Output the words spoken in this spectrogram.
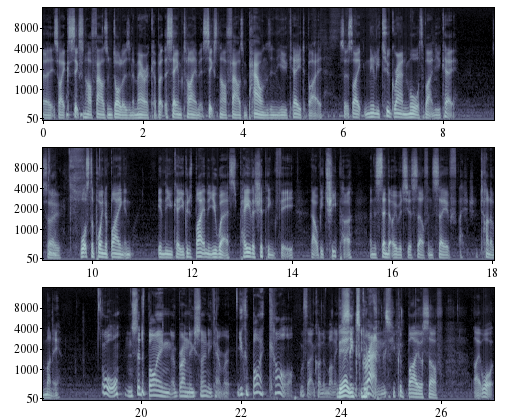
uh, it's like six and a half thousand dollars in America, but at the same time, it's six and a half thousand pounds in the UK to buy. So it's like nearly two grand more to buy in the UK. So, what's the point of buying in in the UK? You could just buy it in the US, pay the shipping fee. That will be cheaper, and then send it over to yourself and save a ton of money. Or instead of buying a brand new Sony camera, you could buy a car with that kind of money. Yeah, Six you- grand. You could buy yourself like what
